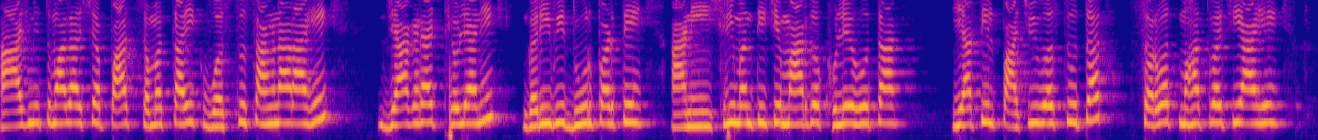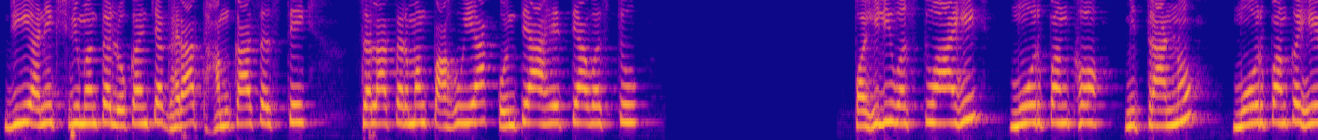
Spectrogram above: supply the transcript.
आज मी तुम्हाला अशा पाच चमत्कारिक वस्तू सांगणार आहे ज्या घरात ठेवल्याने गरिबी दूर पडते आणि श्रीमंतीचे मार्ग खुले होतात. यातील पाचवी वस्तू तर सर्वात महत्त्वाची आहे जी अनेक श्रीमंत लोकांच्या घरात हमखास असते. चला तर मग पाहूया कोणत्या आहेत त्या वस्तू. पहिली वस्तू आहे मोरपंख. मित्रांनो मोरपंख हे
